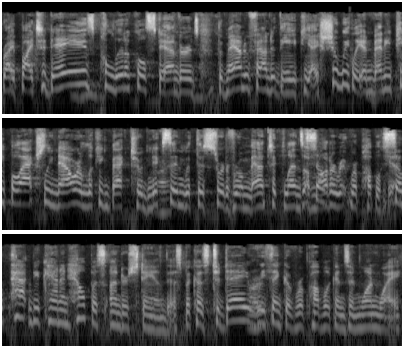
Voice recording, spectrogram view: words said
Right. By today's mm-hmm. political standards, the man who founded the EPA, should we? And many people actually now are looking back to Nixon with this sort of romantic lens, a so, moderate Republican. So, Pat Buchanan, help us understand this because today right. we think of Republicans in one way.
